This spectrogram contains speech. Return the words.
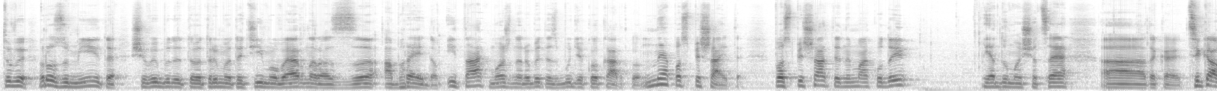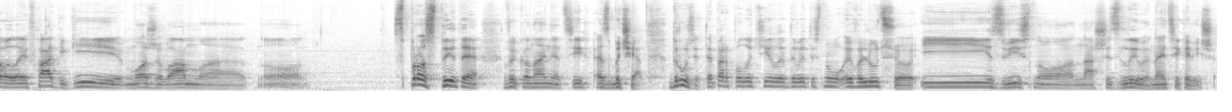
то ви розумієте, що ви будете отримувати Тімо Вернера з апгрейдом. І так можна робити з будь-якою карткою. Не поспішайте. Поспішати нема куди. Я думаю, що це е, такий цікавий лайфхак, який може вам е, ну, спростити виконання цих СБЧ. Друзі, тепер полетіли дивитись нову еволюцію, і, звісно, наші зливи найцікавіше.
